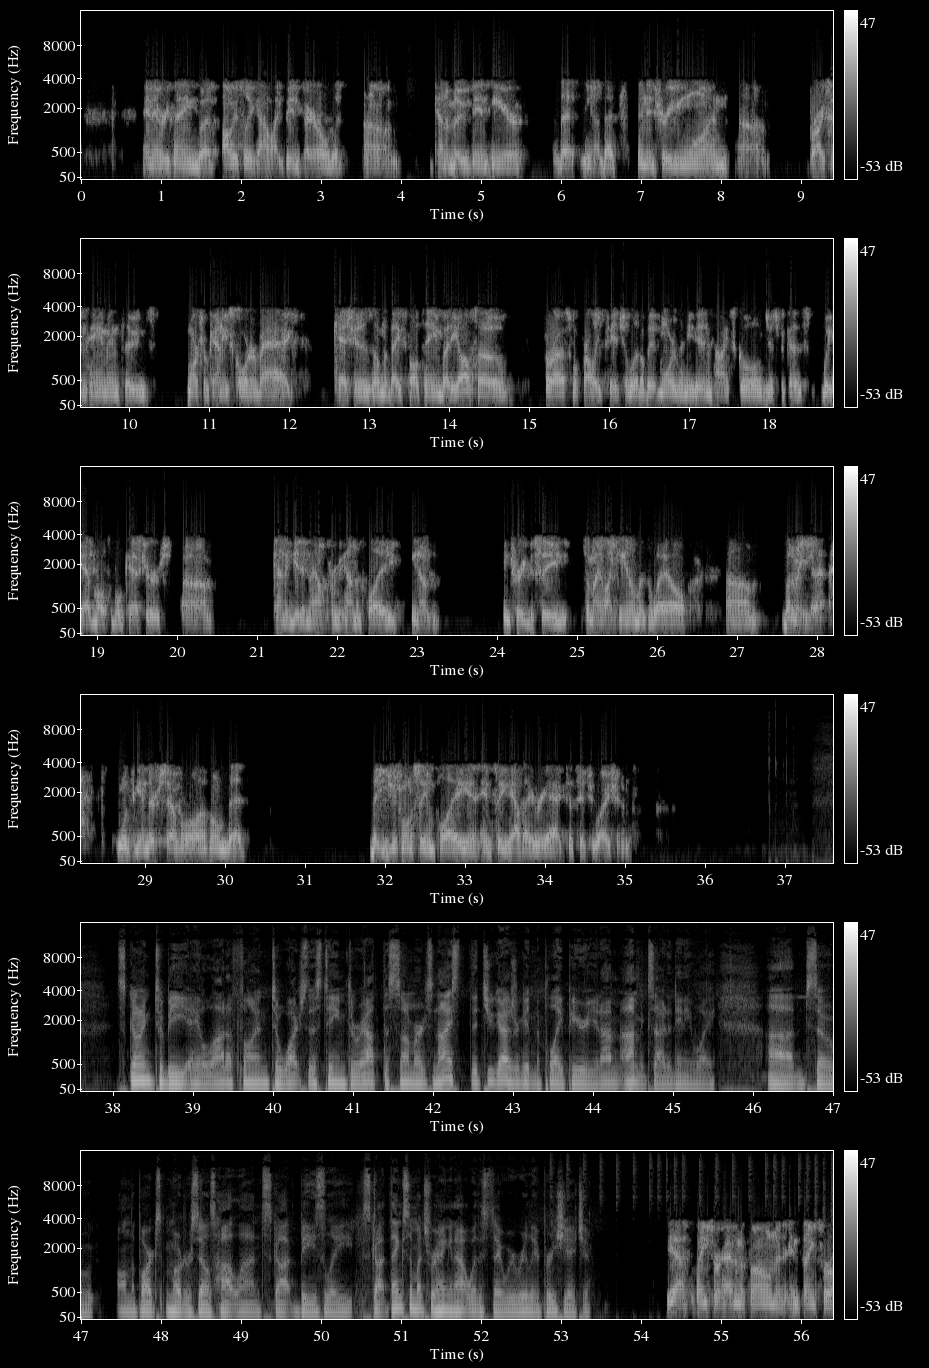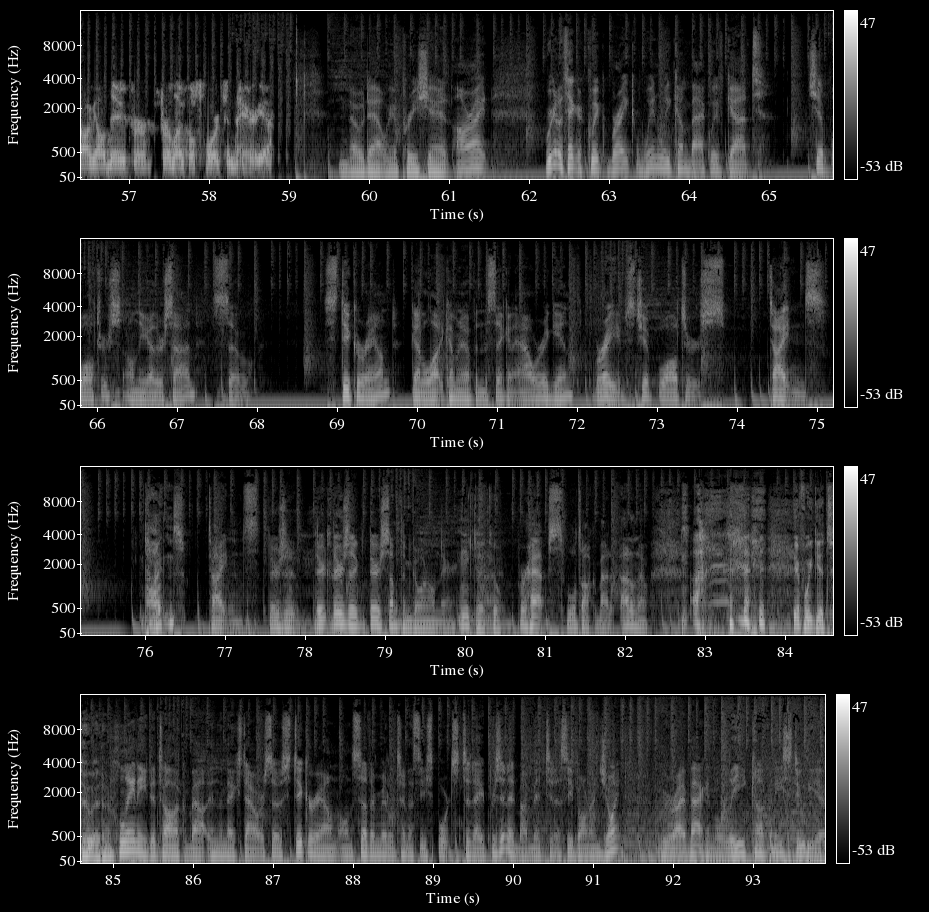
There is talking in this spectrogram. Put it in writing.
and everything. But obviously, a guy like Ben Farrell that um, kind of moved in here, that you know that's an intriguing one. Um, Bryson Hammond, who's Marshall County's quarterback, catches on the baseball team, but he also for us will probably pitch a little bit more than he did in high school, just because we have multiple catchers. Um, kind of get him out from behind the plate. You know, intrigued to see somebody like him as well. Um, but I mean, once again, there's several of them that that you just want to see them play and, and see how they react to situations. It's going to be a lot of fun to watch this team throughout the summer. It's nice that you guys are getting to play. Period. I'm I'm excited anyway. Um, so on the Parks Motor Sales Hotline, Scott Beasley. Scott, thanks so much for hanging out with us today. We really appreciate you. Yeah, thanks for having us on, and, and thanks for all y'all do for for local sports in the area. No doubt, we appreciate it. All right, we're going to take a quick break. When we come back, we've got Chip Walters on the other side. So stick around. Got a lot coming up in the second hour again. Braves, Chip Walters, Titans. Titans. Titans. There's a there, there's a there's something going on there. Okay, cool. Uh, perhaps we'll talk about it. I don't know. Uh, if we get to it, huh? plenty to talk about in the next hour. So stick around on Southern Middle Tennessee Sports today, presented by Mid Tennessee Bone and Joint. We'll be right back in the Lee Company studio.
